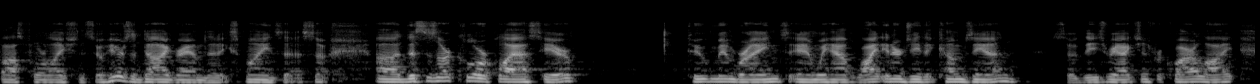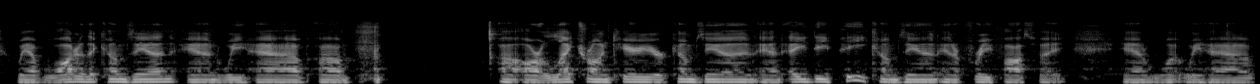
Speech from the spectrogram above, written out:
phosphorylation. So here's a diagram that explains this. So uh, this is our chloroplast here, two membranes, and we have light energy that comes in. So these reactions require light. We have water that comes in, and we have um, uh, our electron carrier comes in and ADP comes in and a free phosphate. And what we have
